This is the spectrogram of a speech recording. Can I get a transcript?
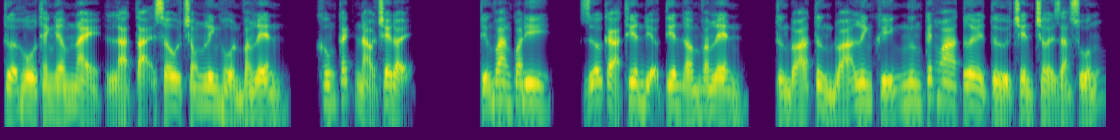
tựa hồ thanh âm này là tại sâu trong linh hồn vang lên, không cách nào che đậy. Tiếng vang qua đi, giữa cả thiên địa tiên âm vang lên, từng đóa từng đóa linh khí ngưng kết hoa tươi từ trên trời giáng xuống,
